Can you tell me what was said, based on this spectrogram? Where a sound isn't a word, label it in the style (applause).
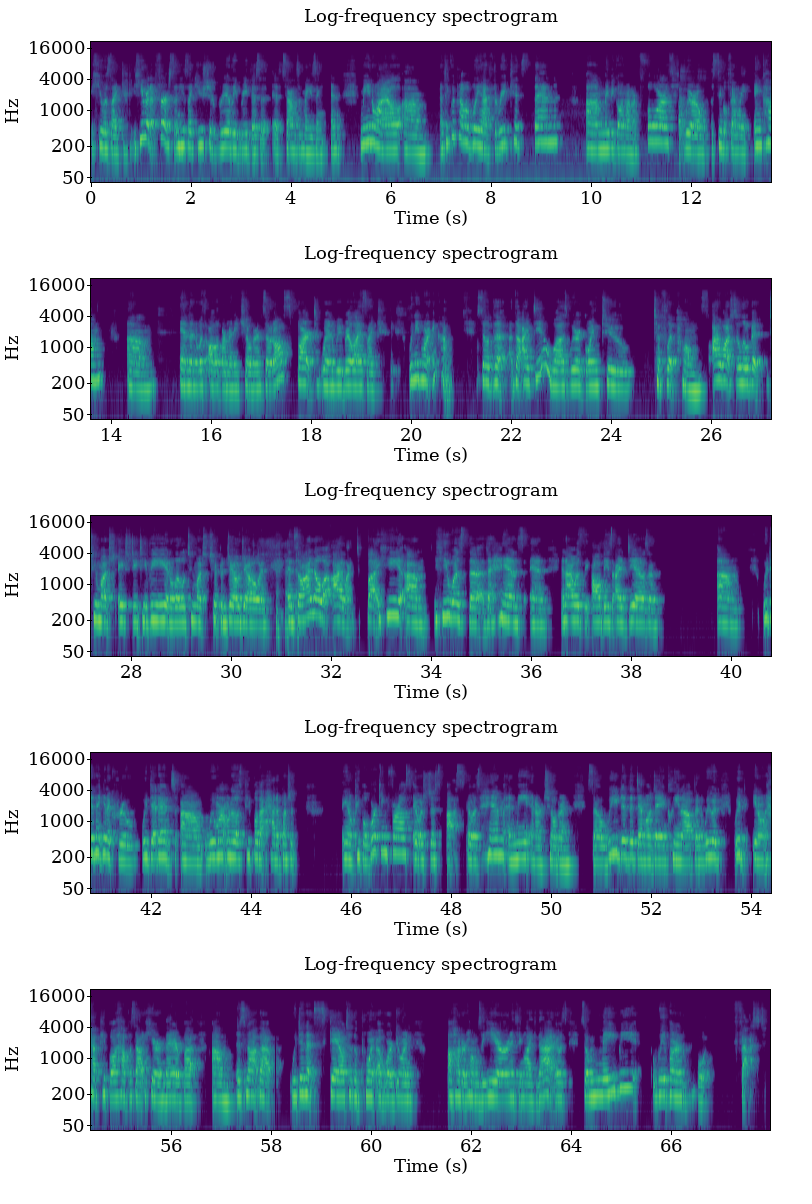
he was like, he read it first, and he's like, you should really read this. It, it sounds amazing. And meanwhile, um, I think we probably had three kids then, um, maybe going on our fourth. We were a single family income. Um, and then with all of our many children. So it all sparked when we realized like we need more income. So the the idea was we were going to to flip homes. I watched a little bit too much HGTV and a little too much Chip and JoJo and and so I know what I liked. But he um he was the the hands and and I was the all these ideas and um we didn't get a crew. We didn't um we weren't one of those people that had a bunch of you know people working for us. It was just us. It was him and me and our children. So we did the demo day and clean up and we would we'd you know have people help us out here and there but um it's not that we didn't scale to the point of we're doing 100 homes a year or anything like that. It was so maybe we learned fast.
